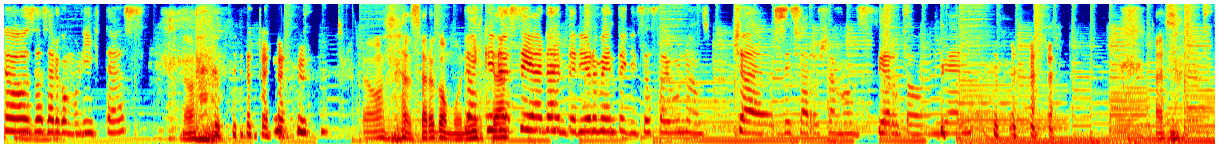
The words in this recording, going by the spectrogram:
No vamos a ser comunistas. No, vamos a ser comunistas. Los que no sean anteriormente, quizás algunos ya desarrollamos cierto nivel.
